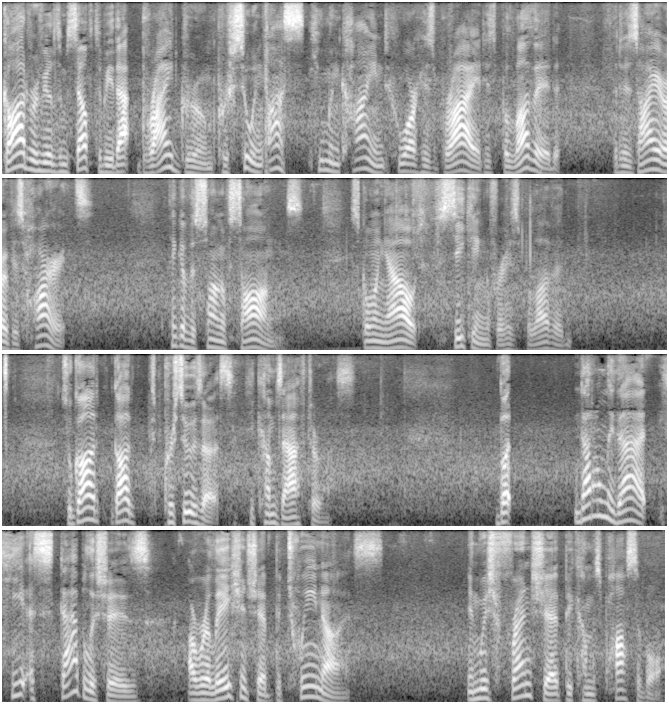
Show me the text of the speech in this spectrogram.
God reveals Himself to be that bridegroom pursuing us, humankind, who are His bride, His beloved, the desire of His heart. Think of the Song of Songs. He's going out seeking for His beloved. So God, God pursues us, He comes after us. But not only that, He establishes a relationship between us in which friendship becomes possible.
